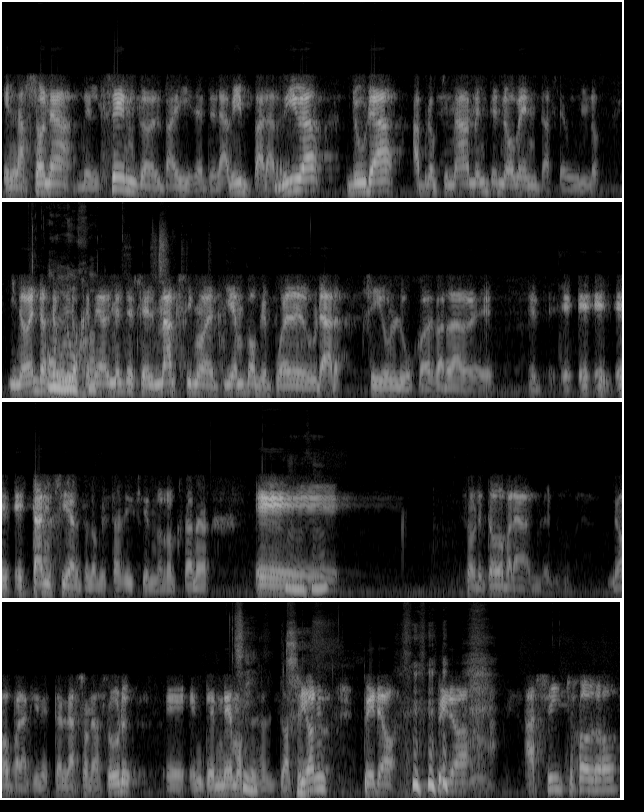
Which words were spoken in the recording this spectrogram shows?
en la zona del centro del país, de Tel Aviv para arriba, dura aproximadamente 90 segundos. Y 90 segundos generalmente es el máximo de tiempo que puede durar. Sí, un lujo, es verdad. Eh, eh, eh, es, tan cierto lo que estás diciendo, Roxana. Sobre todo para, ¿no? para quien está en la zona sur, entendemos esa situación, pero, pero así todo,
